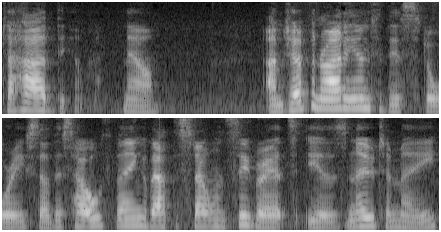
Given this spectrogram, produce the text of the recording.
to hide them. Now, I'm jumping right into this story, so this whole thing about the stolen cigarettes is new to me,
